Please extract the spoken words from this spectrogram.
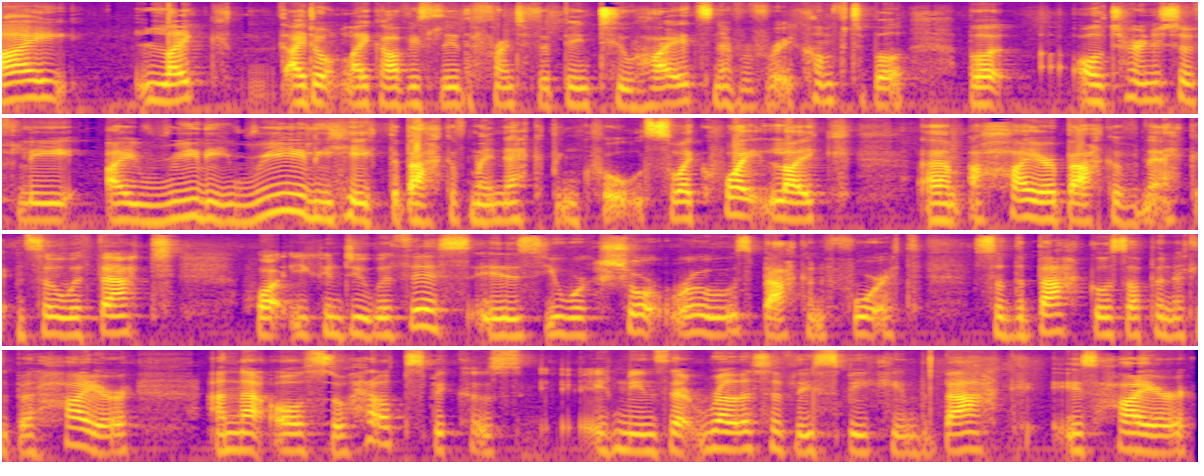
I like I don't like obviously the front of it being too high. It's never very comfortable. But alternatively I really really hate the back of my neck being cold. So I quite like um, a higher back of neck. And so with that what you can do with this is you work short rows back and forth. So the back goes up a little bit higher. And that also helps because it means that relatively speaking the back is higher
